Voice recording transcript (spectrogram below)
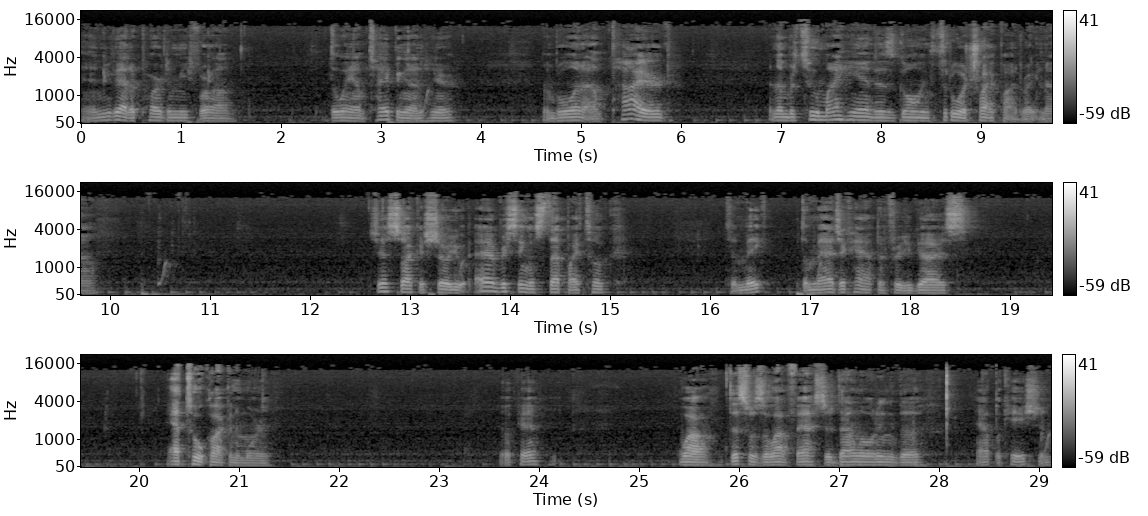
And you gotta pardon me for um, the way I'm typing on here. Number one, I'm tired. And number two, my hand is going through a tripod right now. Just so I could show you every single step I took to make the magic happen for you guys at 2 o'clock in the morning. Okay? Wow, this was a lot faster downloading the application.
